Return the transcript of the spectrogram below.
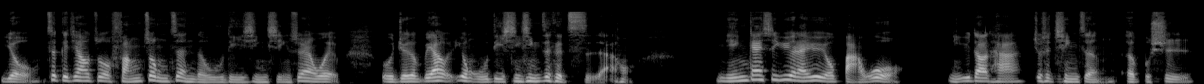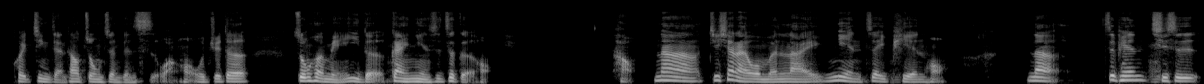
有这个叫做防重症的无敌星星。虽然我也我觉得不要用无敌星星这个词啊，吼，你应该是越来越有把握，你遇到它就是轻症，而不是会进展到重症跟死亡。吼，我觉得综合免疫的概念是这个，吼。好，那接下来我们来念这篇吼。那这篇其实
